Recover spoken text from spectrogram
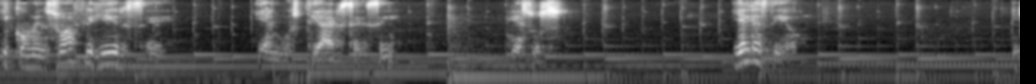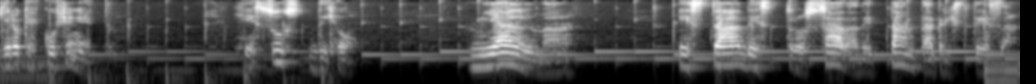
y comenzó a afligirse y angustiarse, ¿sí? Jesús. Y él les dijo, y quiero que escuchen esto, Jesús dijo, mi alma está destrozada de tanta tristeza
